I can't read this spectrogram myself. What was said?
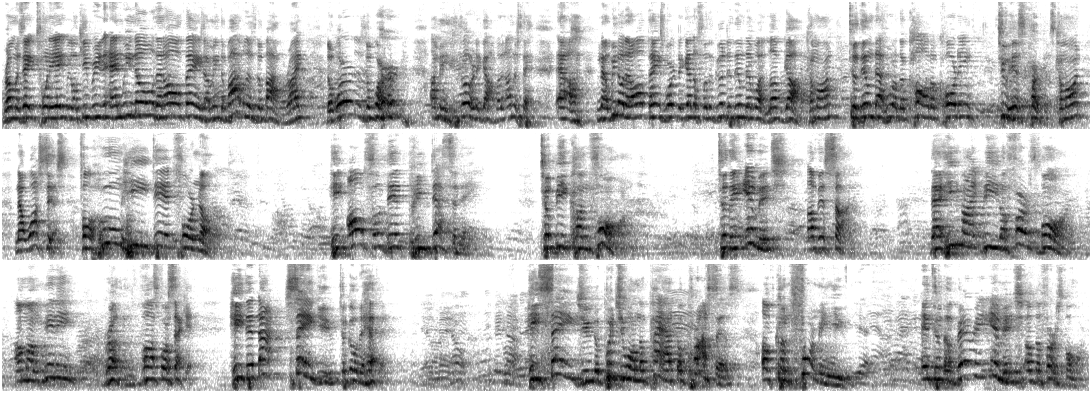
Romans 8, 28, we're going to keep reading. And we know that all things, I mean, the Bible is the Bible, right? The Word is the Word. I mean, glory to God. But understand. Uh, now we know that all things work together for the good to them that what? Love God. Come on. To them that who are the called according to his purpose. Come on. Now watch this. For whom he did foreknow, he also did predestinate to be conformed to the image of his son, that he might be the firstborn among many brothers. Pause for a second. He did not save you to go to heaven. He saved you to put you on the path, the process of conforming you into the very image of the firstborn.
